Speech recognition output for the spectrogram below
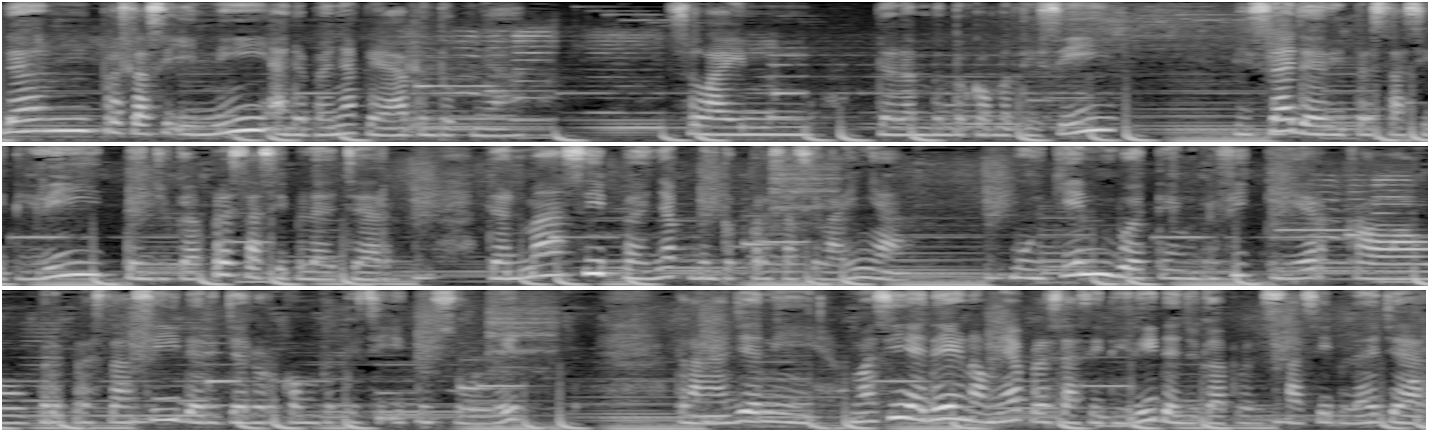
Dan prestasi ini ada banyak ya bentuknya. Selain dalam bentuk kompetisi, bisa dari prestasi diri dan juga prestasi belajar, dan masih banyak bentuk prestasi lainnya. Mungkin buat yang berpikir kalau berprestasi dari jalur kompetisi itu sulit, tenang aja nih, masih ada yang namanya prestasi diri dan juga prestasi belajar.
